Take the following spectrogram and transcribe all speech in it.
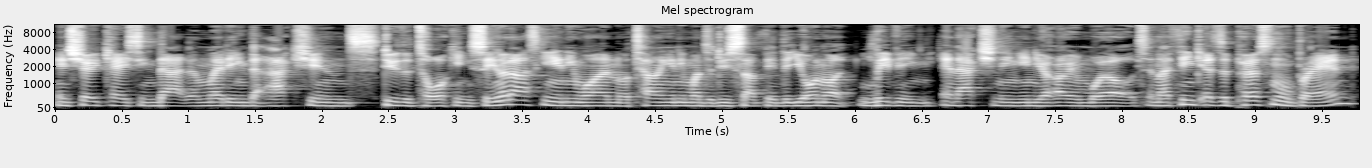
and showcasing that and letting the actions do the talking. So you're not asking anyone or telling anyone to do something that you're not living and actioning in your own world. And I think as a personal brand,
